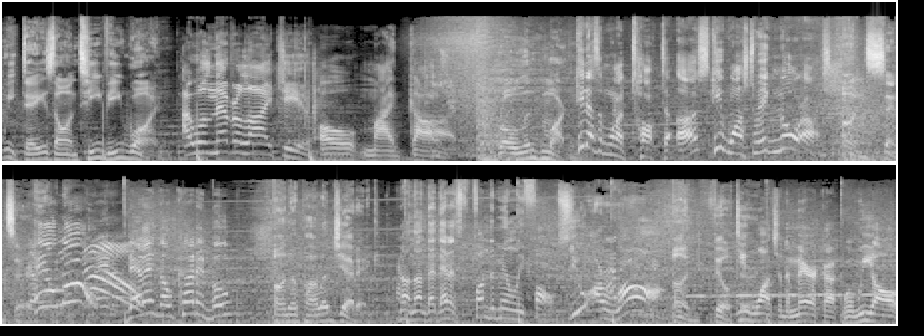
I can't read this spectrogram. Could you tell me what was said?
Weekdays on TV One. I will never lie to you. Oh my God. Roland Martin. He doesn't want to talk to us. He wants to ignore us. Uncensored. Hell no. no. That ain't gonna cut it, boo. Unapologetic. No, no, that, that is fundamentally false. You are wrong. Unfiltered. He wants an America where we all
